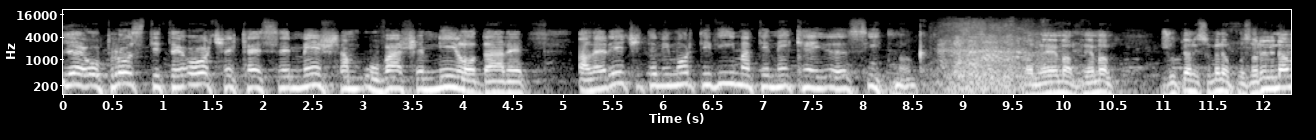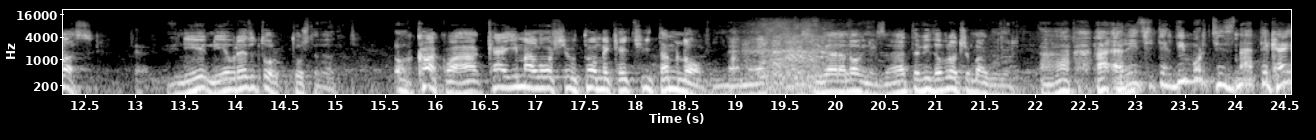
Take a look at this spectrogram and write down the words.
je, oprostite, oče, kaj se mešam u vaše milodare, ali recite mi, morate vi imate neke e, sitnog. Ma nemam, nemam. Župljani su mene upozorili na vas. I nije, nije u redu to, to što radite. O, kako, a kaj ima loše u tome kaj čitam novine, ne? Mislim ja na novine, znate vi dobro o čemu ja govorim. Aha, a recite, vi morate znate kaj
